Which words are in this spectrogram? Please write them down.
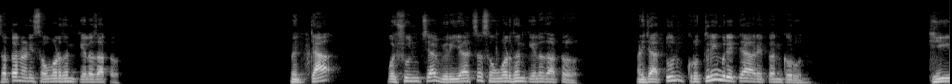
जतन आणि संवर्धन केलं जातं. म्हणजे त्या पशूंच्या वीर्याचं संवर्धन केलं जातं आणि ज्यातून कृत्रिमरित्या रेतन करून ही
